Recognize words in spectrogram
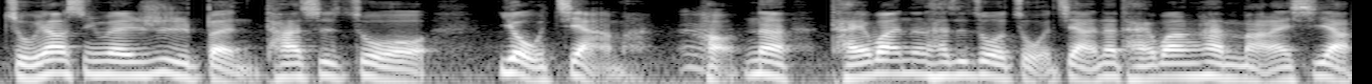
主要是因为日本它是做。右驾嘛，好，那台湾呢？它是做左驾，那台湾和马来西亚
